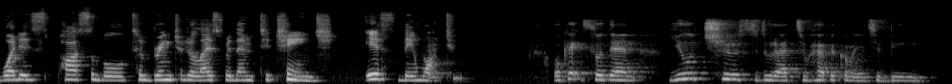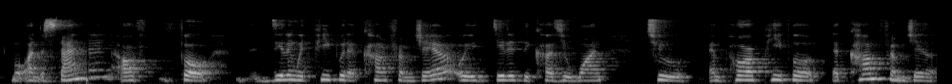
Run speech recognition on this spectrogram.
what is possible to bring to their lives for them to change if they want to. Okay, so then you choose to do that to help your community be more understanding of for dealing with people that come from jail, or you did it because you want to empower people that come from jail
